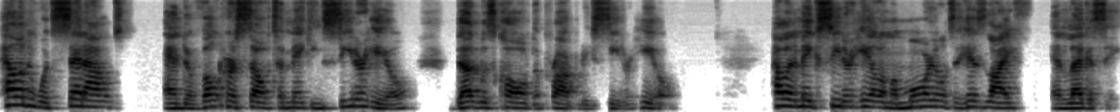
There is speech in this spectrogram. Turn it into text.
Helen would set out and devote herself to making Cedar Hill, Douglass called the property Cedar Hill. Helen makes Cedar Hill a memorial to his life and legacy.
